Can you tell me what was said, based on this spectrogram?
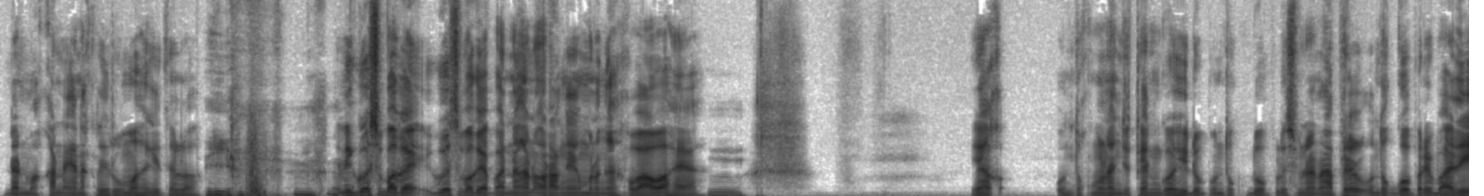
dan makan enak di rumah gitu loh Iya. ini gue sebagai gue sebagai pandangan orang yang menengah ke bawah ya Hmm. ya untuk melanjutkan gue hidup untuk 29 April untuk gue pribadi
